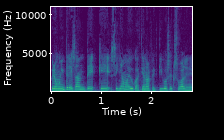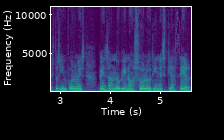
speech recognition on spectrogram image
pero muy interesante que se llama educación afectivo-sexual en estos informes, pensando que no solo tienes que hacer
